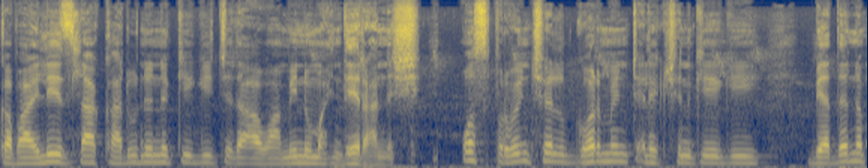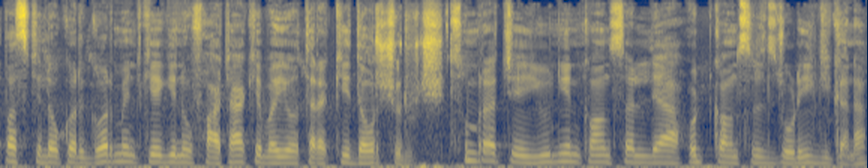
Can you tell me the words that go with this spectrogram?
قبایلي اضلاع کارونه نه کیږي چې د عوامي نماینده را نشي اوس پروینشل ګورنمنت الیکشن کیږي بیا د نه پس چې لوکل ګورنمنت کیږي نو فاټا کې به یو ترقی دور شروع شي څومره چې یونین کونسل یا هډ کونسل جوړیږي کنه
